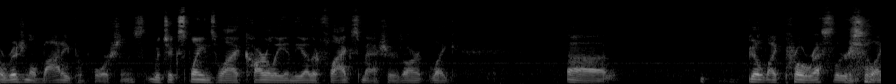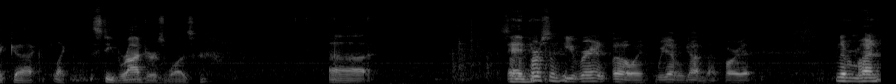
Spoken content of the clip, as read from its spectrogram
original body proportions, which explains why Karli and the other Flag Smashers aren't like uh, built like pro wrestlers, like uh, like Steve Rogers was. So And- the person he ran. Oh, wait, we haven't gotten that far yet. Never mind.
